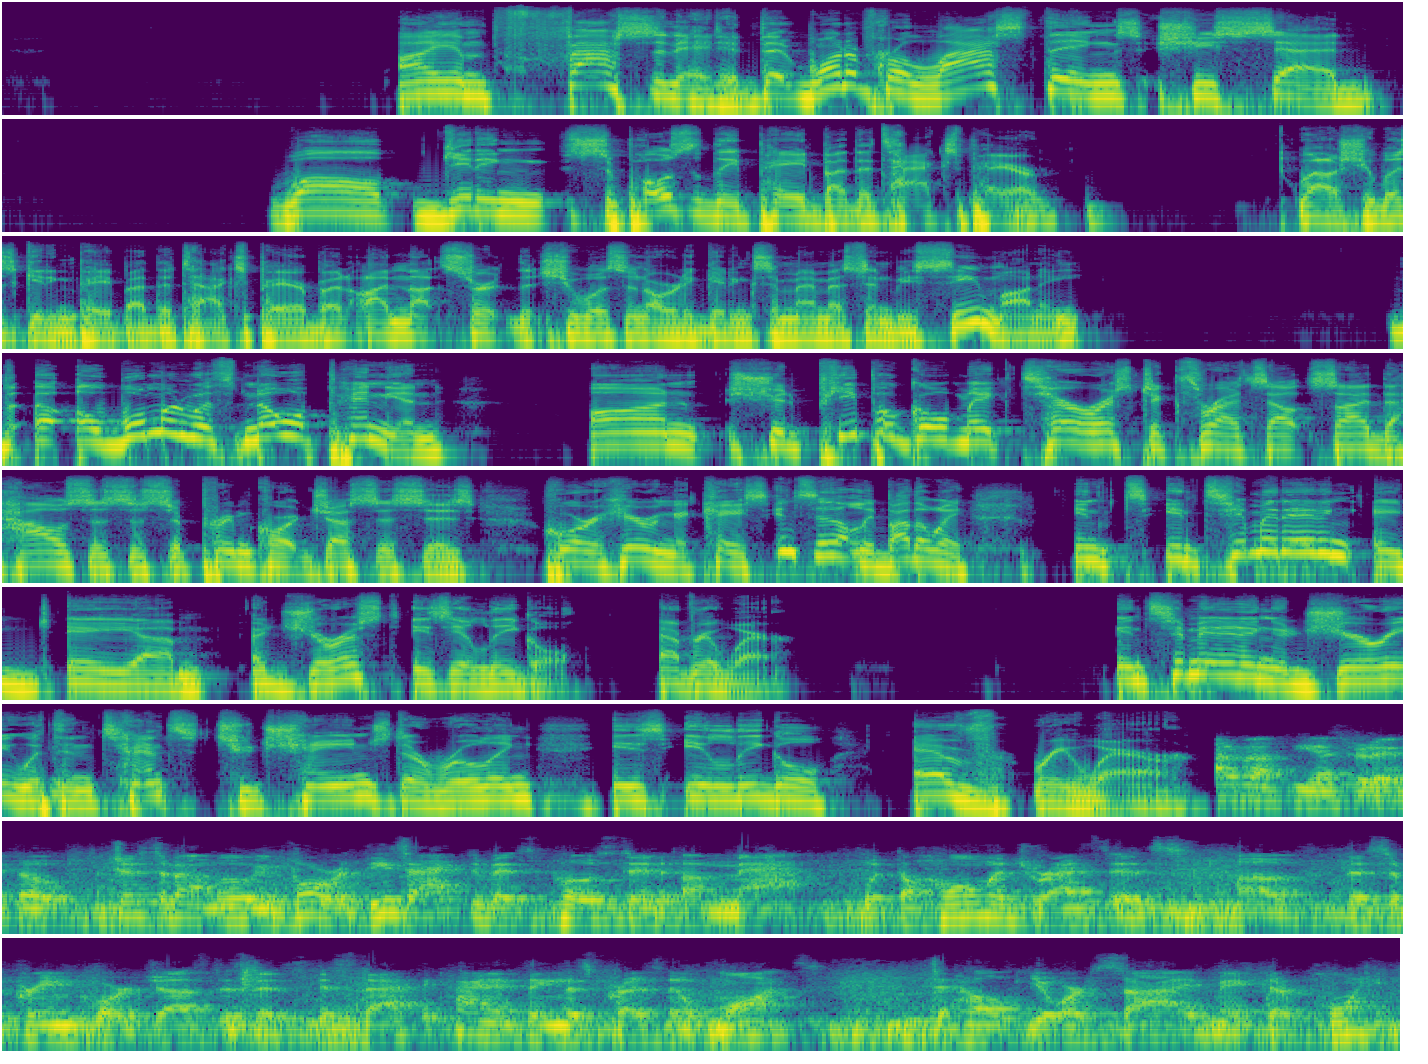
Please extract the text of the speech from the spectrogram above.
I am fascinated that one of her last things she said while getting supposedly paid by the taxpayer. Well, she was getting paid by the taxpayer, but I'm not certain that she wasn't already getting some MSNBC money. A woman with no opinion on should people go make terroristic threats outside the houses of Supreme Court justices who are hearing a case. Incidentally, by the way, in, intimidating a, a, um, a jurist is illegal everywhere. Intimidating a jury with intent to change their ruling is illegal everywhere. How about yesterday? So, just about moving forward, these activists posted a map with the home addresses of the Supreme Court justices. Is that the kind of thing this president wants to help your side make their point?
